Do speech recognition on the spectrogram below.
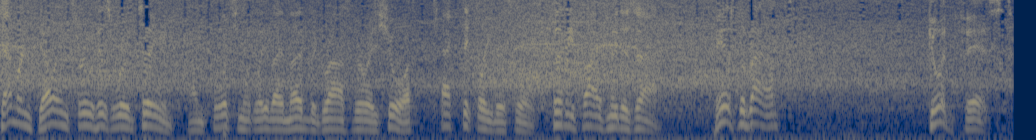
Cameron going through his routine. Unfortunately, they made the grass very short tactically this week. 35 metres out. Here's the bounce. Good fist.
